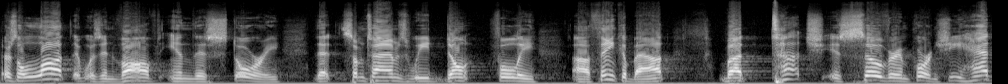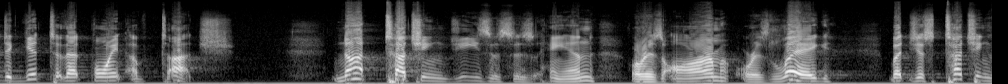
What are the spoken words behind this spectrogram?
There's a lot that was involved in this story that sometimes we don't fully uh, think about, but touch is so very important. She had to get to that point of touch. Not touching Jesus' hand or his arm or his leg, but just touching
